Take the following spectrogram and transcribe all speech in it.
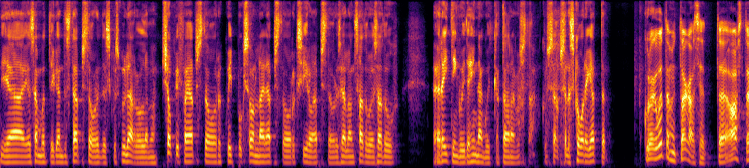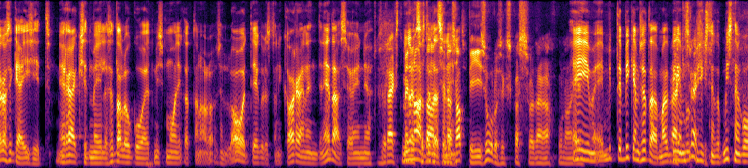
ja, ja samuti ka nendest äpp store idest, kus me üleval oleme, Shopify App Store, QuickBooks Online App Store, Xero App Store, seal on sadu ja sadu. reitinguid ja hinnanguid Katana kohta, kus saab selle skoori kätte kuule, aga võtame nüüd tagasi, et äh, aasta tagasi käisid ja rääkisid meile seda lugu, et mismoodi Katana siin loodi ja kuidas ta on ikka arenenud ja nii edasi, on ju. sa rääkisid meile, et sa tahad sinna SAP-i suuruseks kasvada kunagi. ei, mitte pigem seda, ma pigem küsiks nagu, mis nagu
